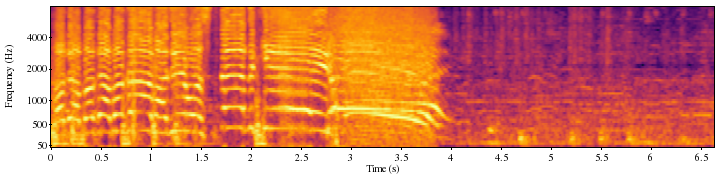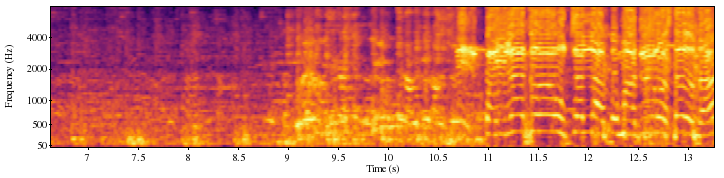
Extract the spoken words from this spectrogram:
बघा बघा बघा महादेवीर वस्ताद की पहिला जो उचलला तो माधवीर वस्ताद होता.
